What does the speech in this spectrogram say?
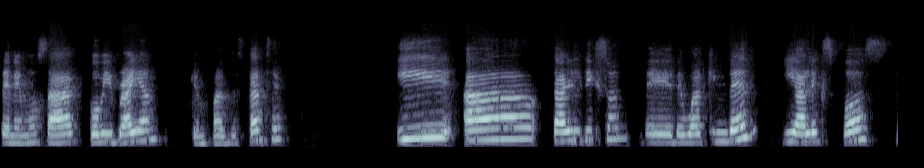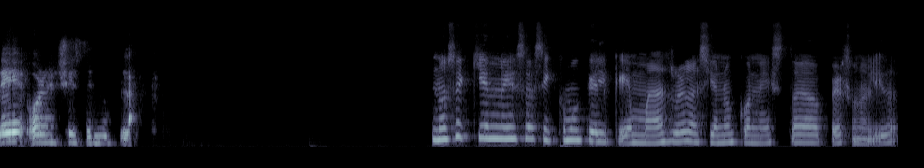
tenemos a Kobe Bryant, que en paz descanse, y a Daryl Dixon de The Walking Dead y Alex Voss de Orange is the New Black. No sé quién es así como que el que más relaciono con esta personalidad.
